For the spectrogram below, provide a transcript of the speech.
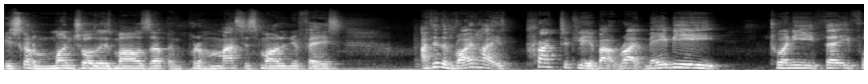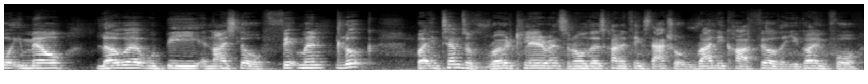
you're just gonna munch all those miles up and put a massive smile on your face. I think the ride height is practically about right. Maybe 20, 30, 40 mil lower would be a nice little fitment look. But in terms of road clearance and all those kind of things, the actual rally car feel that you're going for,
